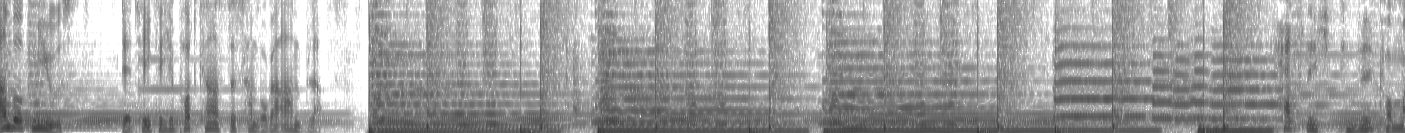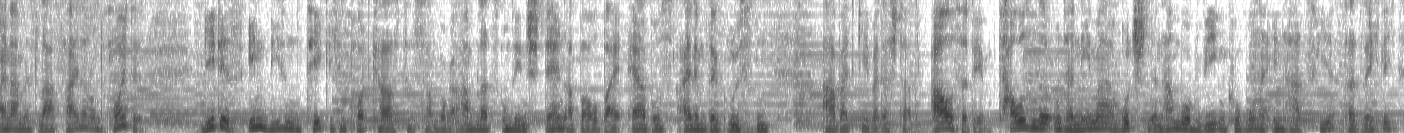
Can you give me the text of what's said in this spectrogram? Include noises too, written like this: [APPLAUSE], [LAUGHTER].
Hamburg News, der tägliche Podcast des Hamburger Abendblatts. Herzlich willkommen. Mein Name ist Lars Heider und heute geht es in diesem täglichen Podcast des Hamburger Abendblatts um den Stellenabbau bei Airbus, einem der größten Arbeitgeber der Stadt. Außerdem, tausende Unternehmer rutschen in Hamburg wegen Corona in Hartz IV tatsächlich.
